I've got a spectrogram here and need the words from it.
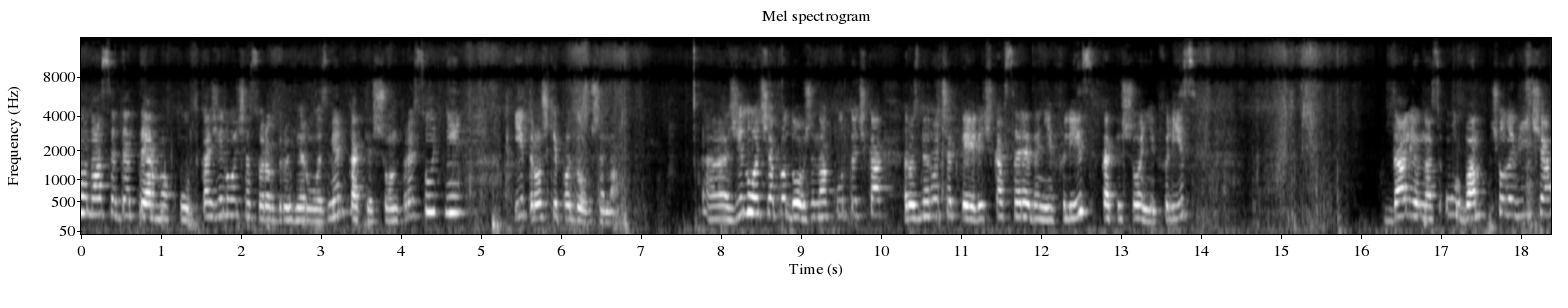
у нас іде термокуртка жіноча, 42 розмір, капюшон присутній і трошки подовжена. Е, Жіноча подовжена курточка, розмірочок елічка, всередині фліс, в капюшоні фліс. Далі у нас урбан чоловіча,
